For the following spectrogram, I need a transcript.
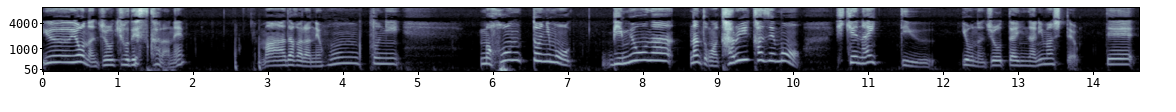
いうような状況ですからね。まあだからね、本当に、まあ本当にもう微妙な、なんとか軽い風も引けないっていうような状態になりましたよ。で、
